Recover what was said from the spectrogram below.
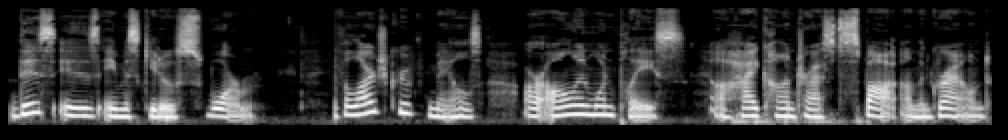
This is a mosquito swarm. If a large group of males are all in one place, a high contrast spot on the ground,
